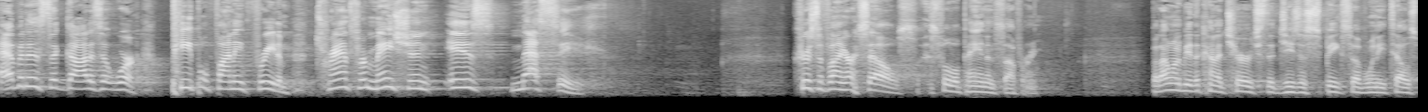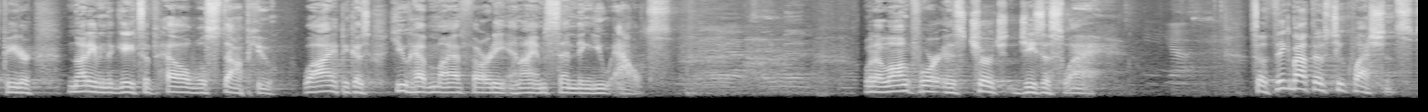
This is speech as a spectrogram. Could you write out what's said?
evidence that God is at work, people finding freedom. Transformation is messy. Crucifying ourselves is full of pain and suffering. But I want to be the kind of church that Jesus speaks of when he tells Peter, not even the gates of hell will stop you. Why? Because you have my authority and I am sending you out. Amen. What I long for is church Jesus way. Yes. So think about those two questions.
